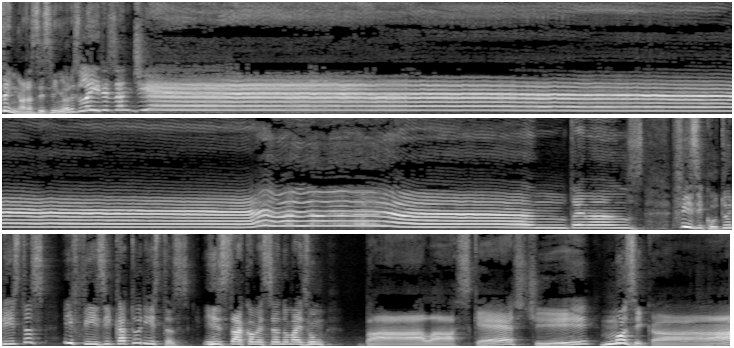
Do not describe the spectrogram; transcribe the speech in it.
Senhoras e senhores, ladies and gentlemen, fisiculturistas e fisicaturistas. Está começando mais um Balascast Música.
